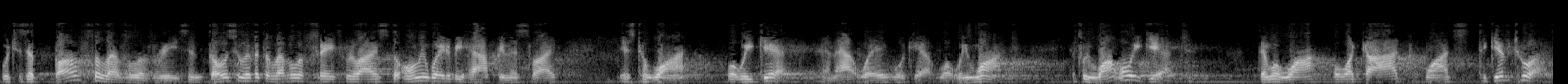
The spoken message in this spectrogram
which is above the level of reason, those who live at the level of faith realize the only way to be happy in this life is to want what we get. And that way we'll get what we want. If we want what we get, then we'll want what God wants to give to us.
